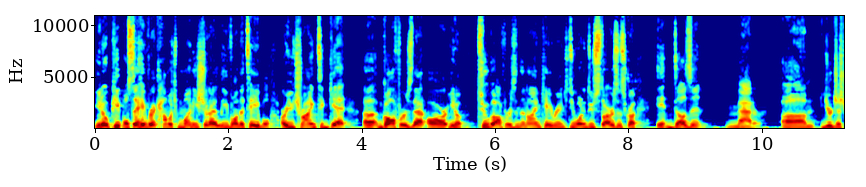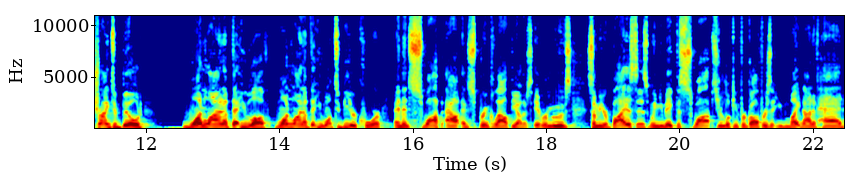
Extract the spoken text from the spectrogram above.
You know, people say, hey, Rick, how much money should I leave on the table? Are you trying to get uh, golfers that are, you know, two golfers in the 9K range? Do you want to do stars and scrubs? It doesn't matter. Um, you're just trying to build one lineup that you love, one lineup that you want to be your core, and then swap out and sprinkle out the others. It removes some of your biases. When you make the swaps, you're looking for golfers that you might not have had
